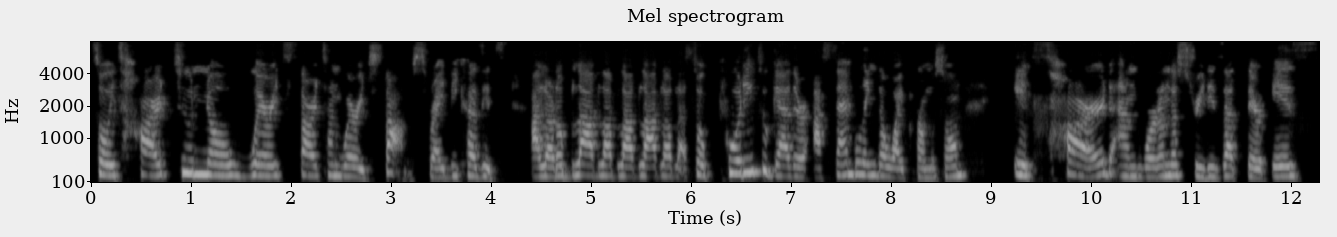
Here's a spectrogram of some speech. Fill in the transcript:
So it's hard to know where it starts and where it stops, right? Because it's a lot of blah, blah, blah, blah, blah, blah. So putting together, assembling the Y chromosome, it's hard. And word on the street is that there is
